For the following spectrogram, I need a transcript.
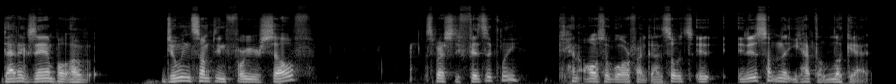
that example of doing something for yourself, especially physically, can also glorify God. So it's it, it is something that you have to look at.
